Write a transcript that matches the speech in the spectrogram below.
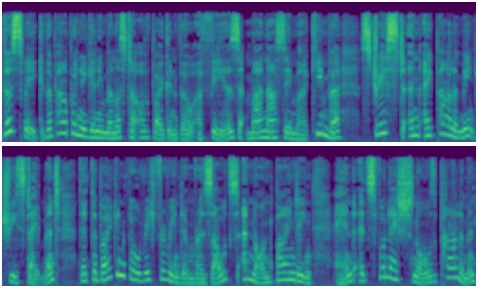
This week, the Papua New Guinea Minister of Bougainville Affairs, Manasseh Makiba, stressed in a parliamentary statement that the Bougainville referendum results are non-binding and it's for National Parliament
